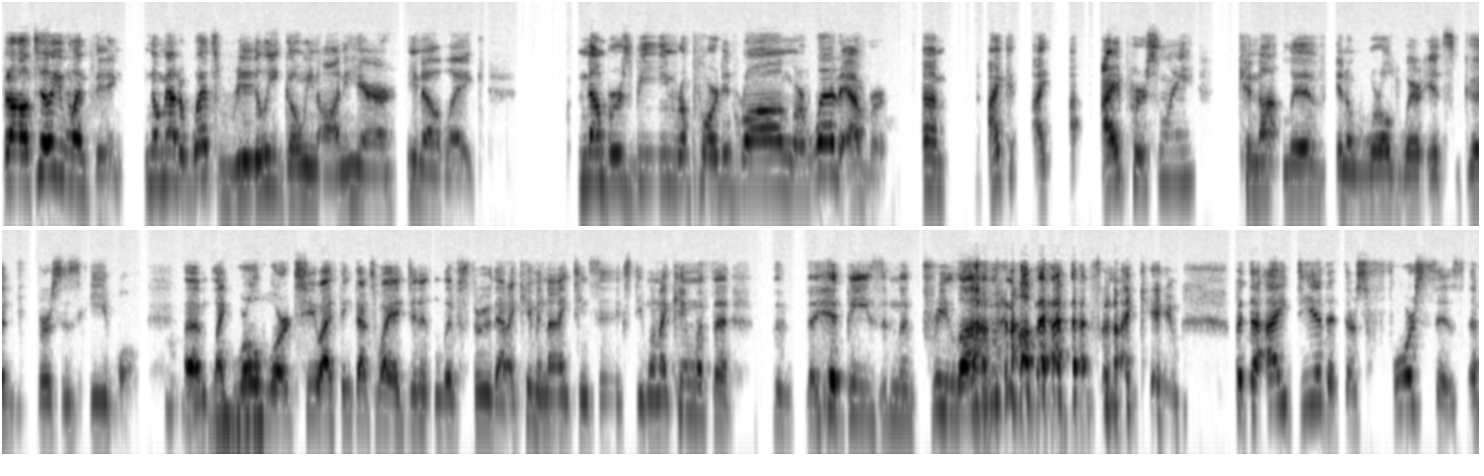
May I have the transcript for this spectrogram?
But I'll tell you one thing no matter what's really going on here, you know, like numbers being reported wrong or whatever, um, I, I, I personally cannot live in a world where it's good versus evil. Mm-hmm. Um, like World War II, I think that's why I didn't live through that. I came in 1960 when I came with the, the, the hippies and the free love and all that. That's when I came. But the idea that there's forces of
